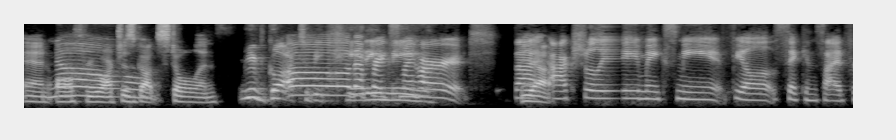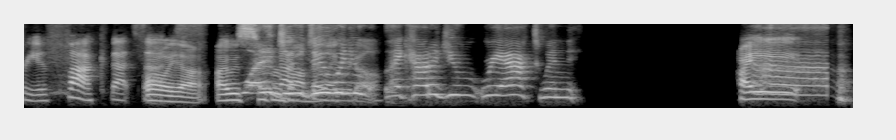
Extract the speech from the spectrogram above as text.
and no. all three watches got stolen. You've got oh, to be kidding that breaks me. my heart. That yeah. actually makes me feel sick inside for you. Fuck, that oh, sucks. Oh yeah, I was. What did you do when you like? How did you react when I ah.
